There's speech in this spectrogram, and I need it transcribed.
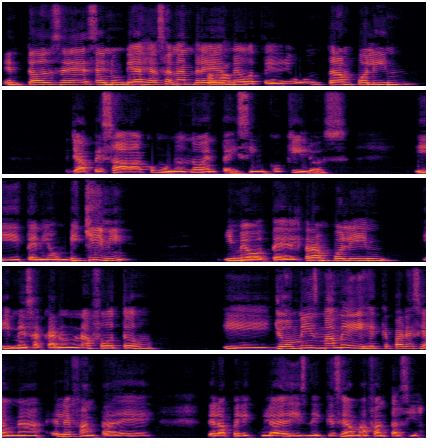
Entonces, en un viaje a San Andrés me boté de un trampolín, ya pesaba como unos 95 kilos y tenía un bikini y me boté del trampolín y me sacaron una foto y yo misma me dije que parecía una elefanta de, de la película de Disney que se llama Fantasía.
